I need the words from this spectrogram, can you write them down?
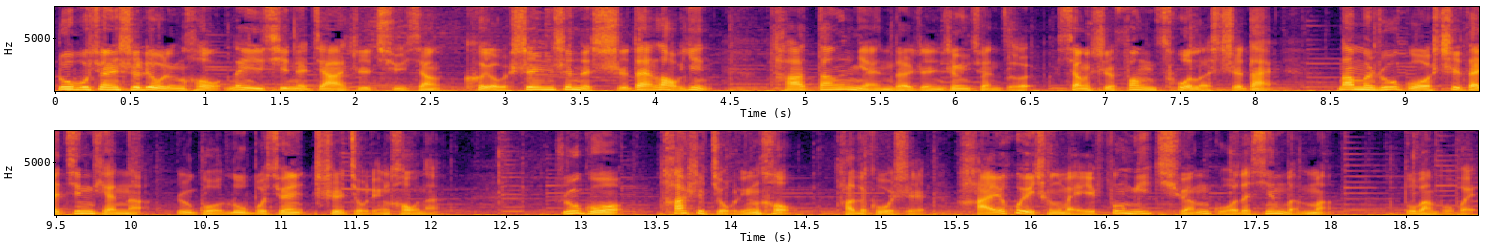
陆步轩是六零后，内心的价值取向刻有深深的时代烙印。他当年的人生选择像是放错了时代。那么，如果是在今天呢？如果陆步轩是九零后呢？如果他是九零后，他的故事还会成为风靡全国的新闻吗？多半不会。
